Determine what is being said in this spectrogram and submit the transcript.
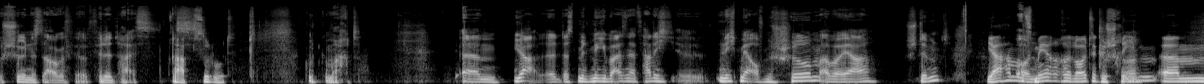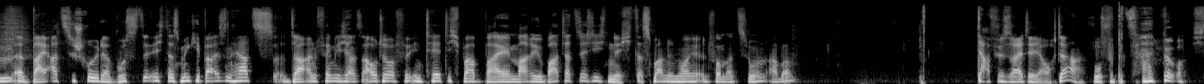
schönes Auge für, für Details. Das Absolut. Gut gemacht. Ähm, ja, das mit Mickey Beisenherz hatte ich äh, nicht mehr auf dem Schirm, aber ja, Stimmt. Ja, haben uns und, mehrere Leute geschrieben. Ja. Ähm, bei Atze Schröder wusste ich, dass Mickey Beisenherz da anfänglich als Autor für ihn tätig war. Bei Mario Barth tatsächlich nicht. Das war eine neue Information, aber dafür seid ihr ja auch da. Wofür bezahlen wir euch?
